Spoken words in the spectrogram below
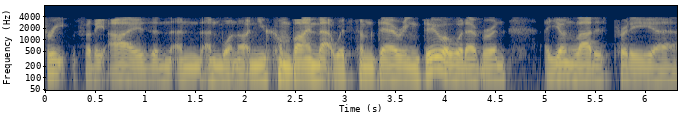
treat for the eyes and and and whatnot. And you combine that with some daring do or whatever, and a young lad is pretty uh,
